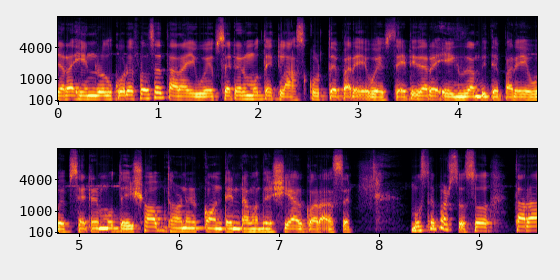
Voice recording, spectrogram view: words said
যারা এনরোল করে ফেলছে, তারা এই ওয়েবসাইটের মধ্যে ক্লাস করতে পারে ওয়েবসাইটে তারা এক্সাম দিতে পারে ওয়েবসাইটের মধ্যে সব ধরনের কন্টেন্ট আমাদের শেয়ার করা আছে। বুঝতে পারছ? সো তারা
